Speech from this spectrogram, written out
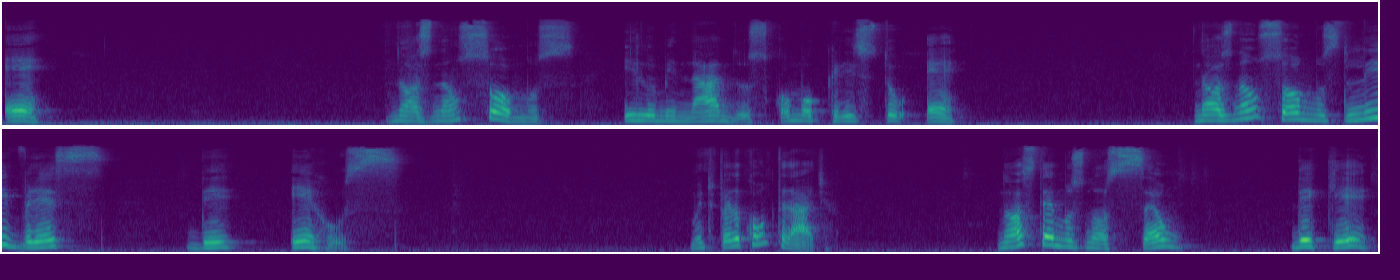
é. Nós não somos iluminados como Cristo é. Nós não somos livres de erros. Muito pelo contrário. Nós temos noção de que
